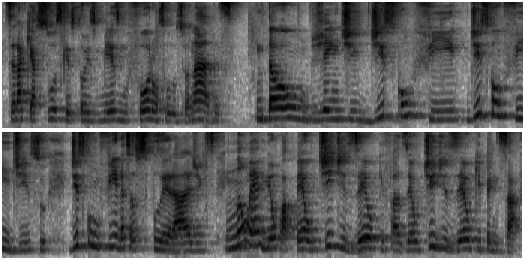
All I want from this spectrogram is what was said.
será que as suas questões mesmo foram solucionadas? Então, gente, desconfie, desconfie disso, desconfie dessas fuleiragens. Não é meu papel te dizer o que fazer ou te dizer o que pensar.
